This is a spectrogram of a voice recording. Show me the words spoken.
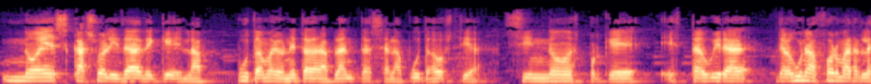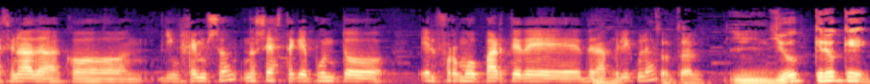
no es casualidad de que la puta marioneta de la planta sea la puta hostia, sino es porque esta hubiera de alguna forma relacionada con Jim Henson. No sé hasta qué punto él formó parte de, de la película. Total. Yo creo que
